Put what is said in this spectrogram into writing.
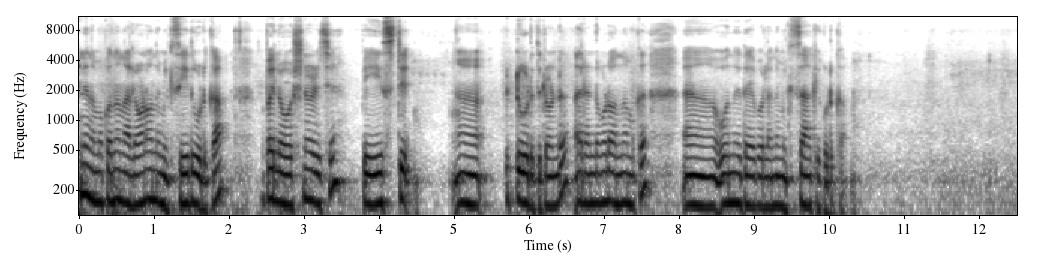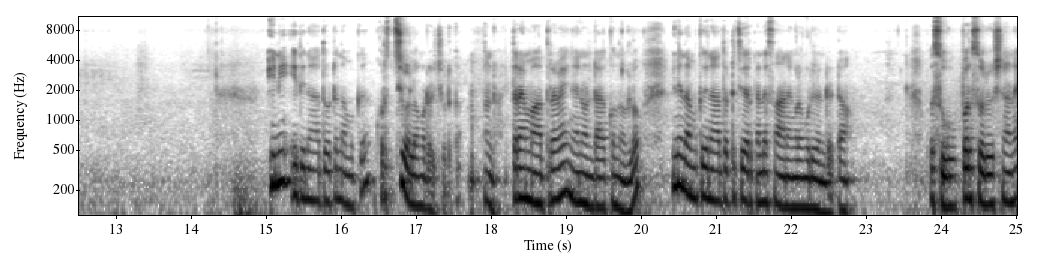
ഇനി നമുക്കൊന്ന് നല്ലോണം ഒന്ന് മിക്സ് ചെയ്ത് കൊടുക്കാം. അപ്പോൾ ലോഷൻ ഒഴിച്ച് പേസ്റ്റ് ഇട്ട് കൊടുത്തിട്ടുണ്ട്. അത് രണ്ടും കൂടെ ഒന്ന് നമുക്ക് ഒന്ന് ഇതേപോലെ ഒന്ന് മിക്സാക്കി കൊടുക്കാം. ഇനി ഇതിനകത്തോട്ട് നമുക്ക് കുറച്ച് വെള്ളം കൂടെ ഒഴിച്ചു കൊടുക്കാം. ഉണ്ടോ ഇത്രയും മാത്രമേ ഞാൻ ഉണ്ടാക്കുന്നുള്ളൂ. ഇനി നമുക്ക് ഇതിനകത്തോട്ട് ചേർക്കേണ്ട സാധനങ്ങളും കൂടി ഉണ്ട് കേട്ടോ. അപ്പോൾ സൂപ്പർ സൊല്യൂഷനാണ്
